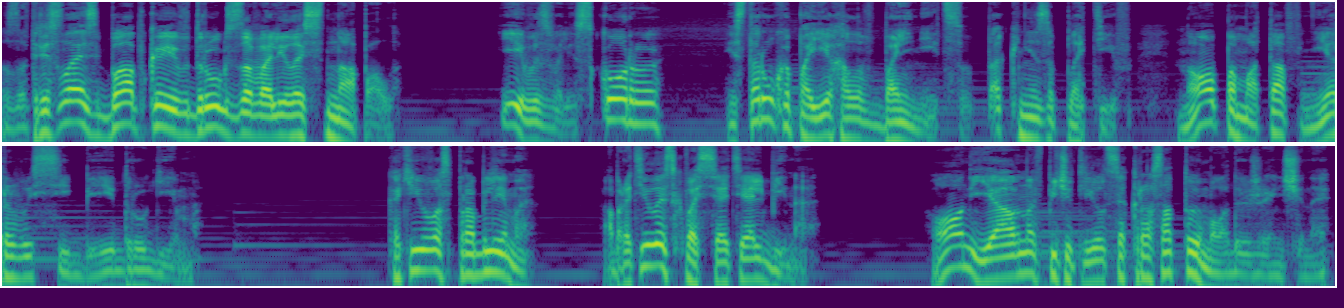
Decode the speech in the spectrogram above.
Затряслась бабка и вдруг завалилась на пол. Ей вызвали скорую, и старуха поехала в больницу, так не заплатив, но помотав нервы себе и другим. «Какие у вас проблемы?» — обратилась к Васяте Альбина. Он явно впечатлился красотой молодой женщины,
